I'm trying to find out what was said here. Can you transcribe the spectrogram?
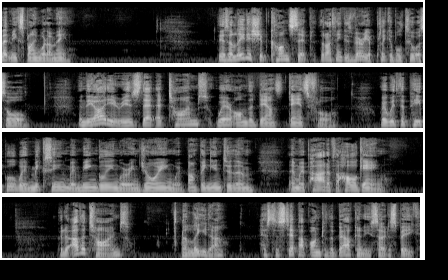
Let me explain what I mean. There's a leadership concept that I think is very applicable to us all. And the idea is that at times we're on the dance, floor. We're with the people, we're mixing, we're mingling, we're enjoying, we're bumping into them, and we're part of the whole gang. But at other times, a leader has to step up onto the balcony, so to speak,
